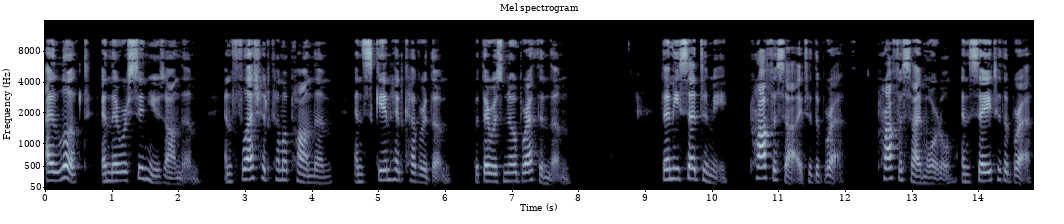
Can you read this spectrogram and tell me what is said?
I looked, and there were sinews on them, and flesh had come upon them, and skin had covered them, but there was no breath in them. Then he said to me, Prophesy to the breath, prophesy, mortal, and say to the breath,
